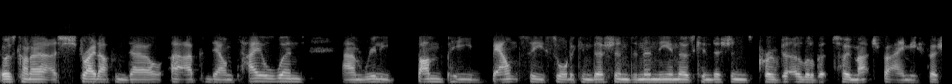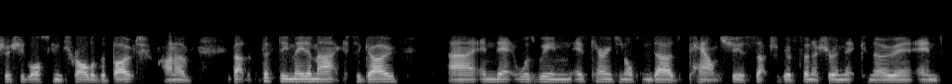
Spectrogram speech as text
it was kind of a straight up and down, uh, up and down tailwind, um, really bumpy, bouncy sort of conditions. And in the end, those conditions proved a little bit too much for Amy Fisher. She lost control of the boat, kind of about the 50 metre mark to go. Uh, and that was when, as Carrington often does, pounce. She is such a good finisher in that canoe, and, and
